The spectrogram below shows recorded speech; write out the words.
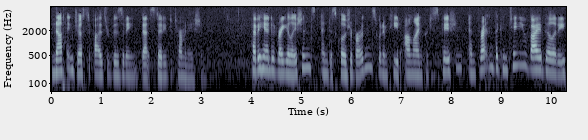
Nothing justifies revisiting that steady determination. Heavy handed regulations and disclosure burdens would impede online participation and threaten the continued viability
